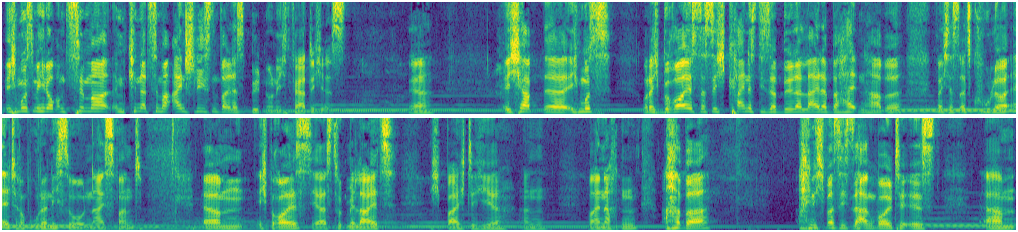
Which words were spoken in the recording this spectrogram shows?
ich muss mich noch im Zimmer, im Kinderzimmer einschließen, weil das Bild noch nicht fertig ist. Ja. Ich hab, äh, ich muss, oder ich bereue es, dass ich keines dieser Bilder leider behalten habe, weil ich das als cooler älterer Bruder nicht so nice fand. Ähm, ich bereue es, ja, es tut mir leid. Ich beichte hier an Weihnachten. Aber eigentlich, was ich sagen wollte, ist, ähm,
